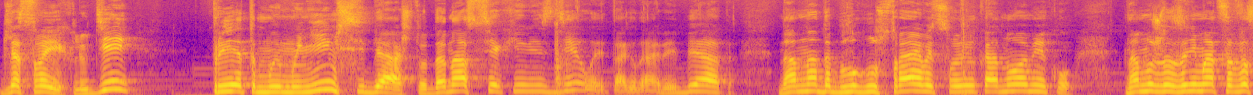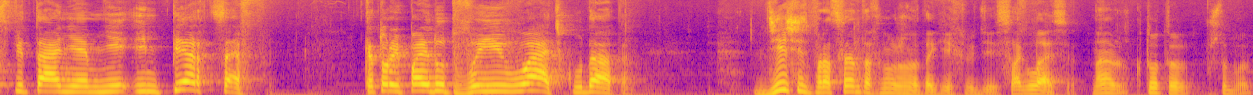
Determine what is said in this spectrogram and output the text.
для своих людей, при этом мы мним себя, что до нас всех и везде и так далее. Ребята, нам надо благоустраивать свою экономику, нам нужно заниматься воспитанием не имперцев, которые пойдут воевать куда-то. 10 процентов нужно таких людей, согласен. Кто-то, чтобы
